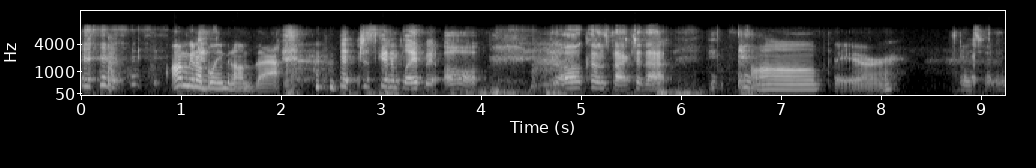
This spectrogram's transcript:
I'm going to blame it on that. Just gonna blame it all. It all comes back to that. All there. That's funny.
